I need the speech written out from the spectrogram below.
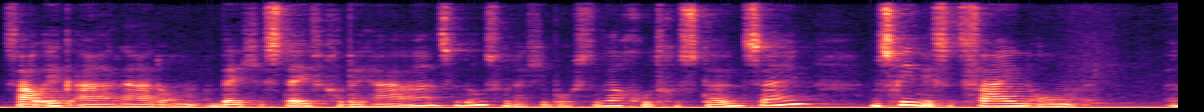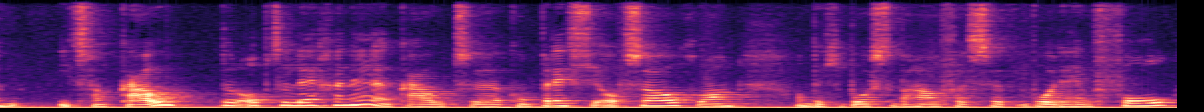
zou ik aanraden om een beetje een stevige BH aan te doen, zodat je borsten wel goed gesteund zijn. Misschien is het fijn om een, iets van kou erop te leggen, hè? een koud eh, compressje of zo. Gewoon omdat je borsten, behalve ze worden heel vol,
